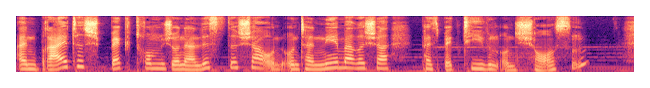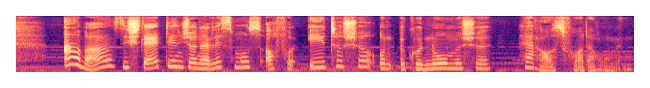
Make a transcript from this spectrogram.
ein breites Spektrum journalistischer und unternehmerischer Perspektiven und Chancen, aber sie stellt den Journalismus auch vor ethische und ökonomische Herausforderungen.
